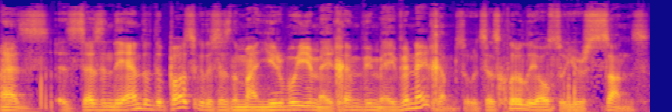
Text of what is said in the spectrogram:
As it says in the end of the pasuk, this says the man yirbu yemechem v'mei v'nechem. So it says clearly also your sons.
